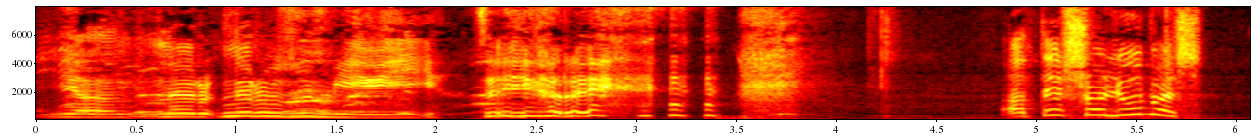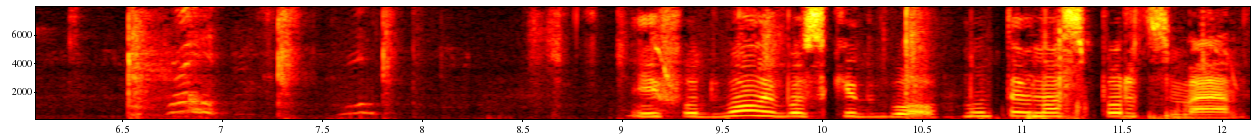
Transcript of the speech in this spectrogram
Я не, не розумію її, цієї гри. А ти що любиш? І футбол, і баскетбол. Ну, ти в нас спортсмен.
